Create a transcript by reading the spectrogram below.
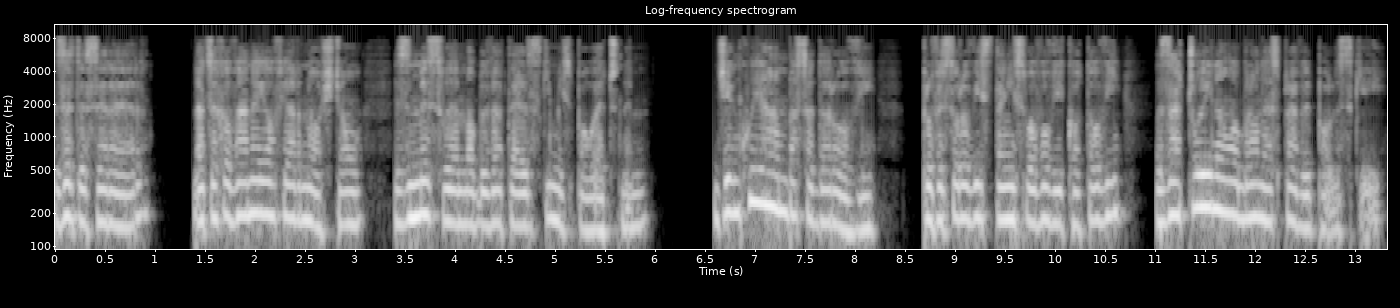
ZSRR, nacechowanej ofiarnością, zmysłem obywatelskim i społecznym, dziękuję ambasadorowi, profesorowi Stanisławowi Kotowi za czujną obronę sprawy polskiej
